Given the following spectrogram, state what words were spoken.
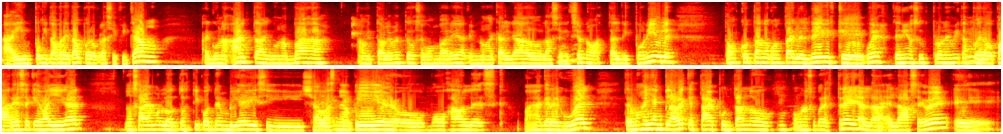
ahí un poquito apretado, pero clasificamos. Algunas altas, algunas bajas. Lamentablemente José Juan Barea, que no ha cargado la selección, no va a estar disponible. Estamos contando con Tyler Davis, que pues ha tenido sus problemitas, pero parece que va a llegar. No sabemos los dos tipos de NBA, si Shabazz. Napier o Mo Howles van a querer jugar. Tenemos a Jan Clavel que está despuntando como una superestrella en la, en la ACB. Eh,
